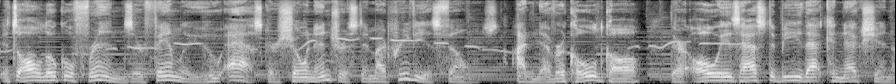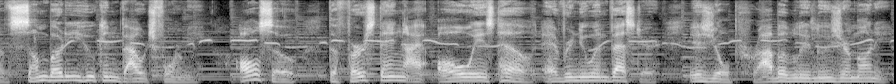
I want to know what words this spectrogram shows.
it's all local friends or family who ask or show an interest in my previous films. I never cold call, there always has to be that connection of somebody who can vouch for me. Also, the first thing I always tell every new investor is you'll probably lose your money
